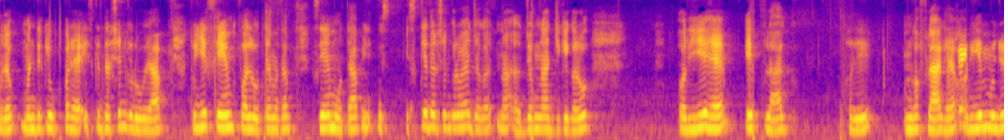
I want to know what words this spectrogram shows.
मतलब मंदिर के ऊपर है, इसके दर्शन करोगे आप तो ये सेम फल होता है मतलब सेम होता है। आप उस, इसके दर्शन करो या जगन्नाथ जगन्नाथ जी के करो। और ये है एक फ्लैग और ये उनका फ्लैग है और ये मुझे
